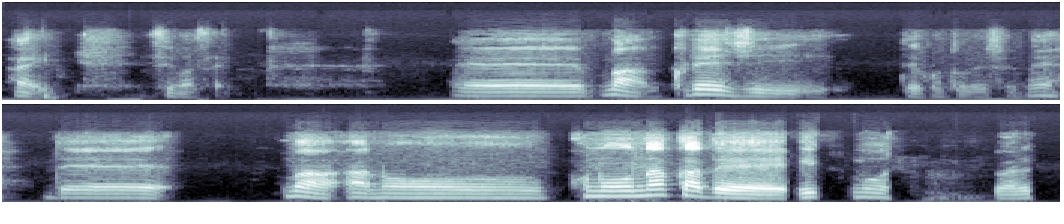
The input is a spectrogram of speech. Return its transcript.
はい、すいません。えーまあ、クレイジーってことですよね。で、まあ、あのこの中でいつも言われてる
